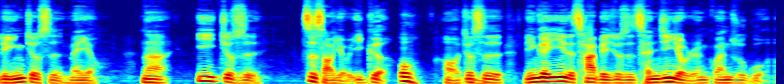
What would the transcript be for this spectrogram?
零就是没有。那一就是至少有一个哦哦，就是零跟一的差别就是曾经有人关注过。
